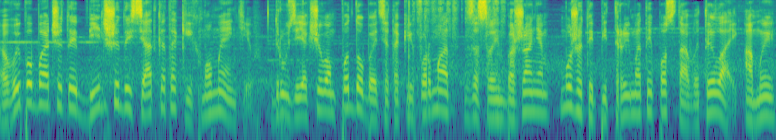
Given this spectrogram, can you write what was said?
ви побачите більше десятка таких моментів. Друзі, якщо вам подобається такий формат, за своїм бажанням можете підтримати, поставити лайк. А ми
